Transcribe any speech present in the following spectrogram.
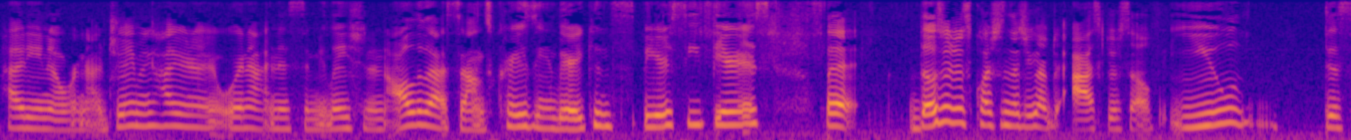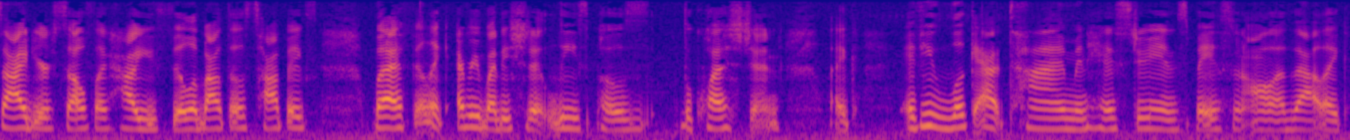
How do you know we're not dreaming? How do you know we're not in a simulation? And all of that sounds crazy and very conspiracy theorist, but those are just questions that you have to ask yourself. You decide yourself like how you feel about those topics, but I feel like everybody should at least pose the question. Like if you look at time and history and space and all of that, like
